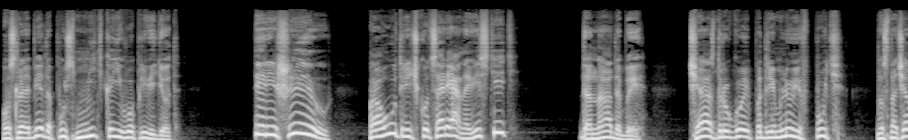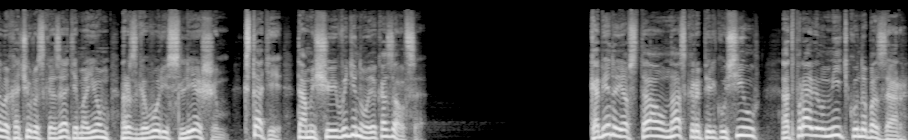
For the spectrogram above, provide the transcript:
После обеда пусть Митька его приведет. Ты решил по утречку царя навестить? Да надо бы. Час-другой подремлю и в путь. Но сначала хочу рассказать о моем разговоре с Лешим. Кстати, там еще и водяной оказался. К обеду я встал, наскоро перекусил, отправил Митьку на базар.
